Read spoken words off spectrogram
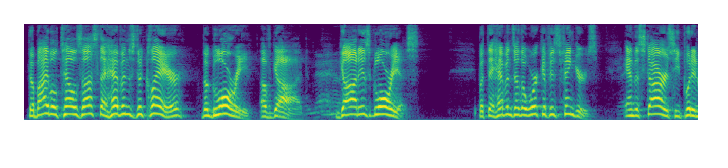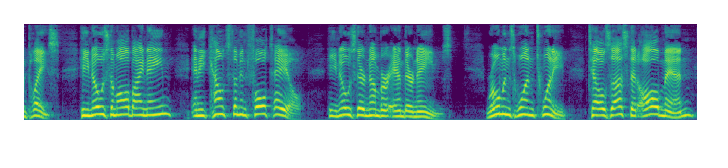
The Bible tells us the heavens declare the glory of God. God is glorious. But the heavens are the work of his fingers, and the stars he put in place. He knows them all by name, and he counts them in full tale. He knows their number and their names. Romans 1:20 tells us that all men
